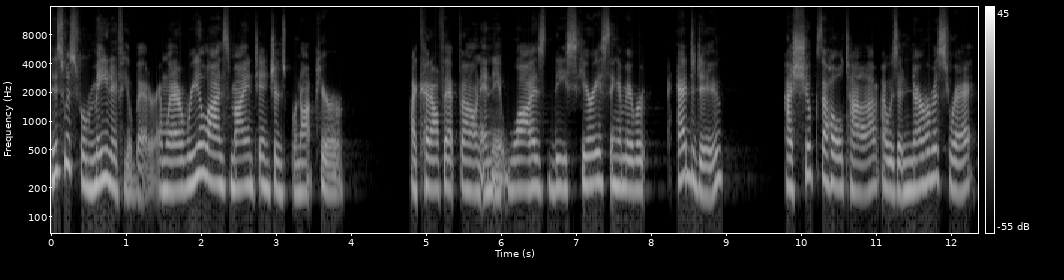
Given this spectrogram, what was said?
this was for me to feel better. And when I realized my intentions were not pure, I cut off that phone and it was the scariest thing I've ever had to do. I shook the whole time. I was a nervous wreck.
